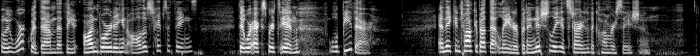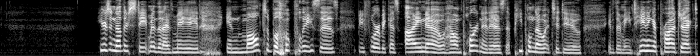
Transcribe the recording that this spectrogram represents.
when we work with them that the onboarding and all those types of things that we're experts in will be there. And they can talk about that later, but initially it started the conversation. Here's another statement that I've made in multiple places before because I know how important it is that people know what to do if they're maintaining a project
